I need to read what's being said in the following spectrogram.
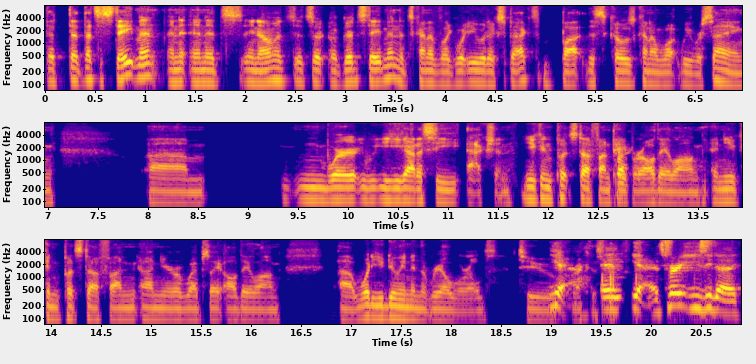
that, that that's a statement, and and it's you know it's it's a, a good statement. It's kind of like what you would expect, but this goes kind of what we were saying. Um, where you got to see action. You can put stuff on paper right. all day long, and you can put stuff on on your website all day long. Uh, what are you doing in the real world to? Yeah, and yeah, it's very easy to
